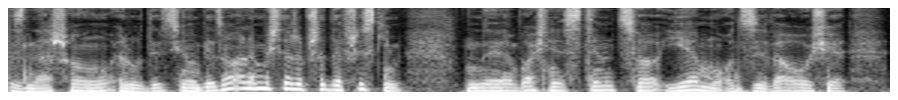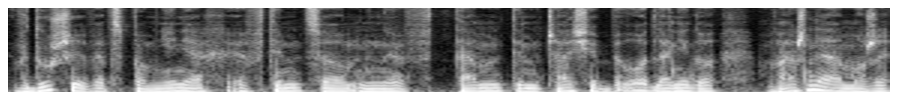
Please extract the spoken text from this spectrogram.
e, z naszą erudycją, wiedzą, ale myślę, że przede wszystkim e, właśnie z tym, co jemu odzywało się w duszy, we wspomnieniach, w tym, co w tamtym czasie było dla niego ważne, a może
